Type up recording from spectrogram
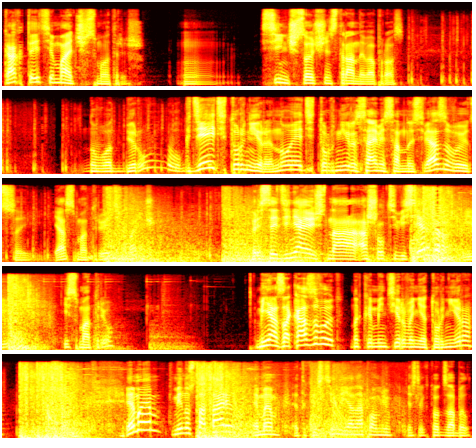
Как ты эти матчи смотришь? Синчс, очень странный вопрос. Ну вот, беру... Где эти турниры? Ну, эти турниры сами со мной связываются. Я смотрю эти матчи. Присоединяюсь на ТВ сервер и, и смотрю. Меня заказывают на комментирование турнира. ММ минус Татарин. ММ это Кристина, я напомню, если кто-то забыл.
